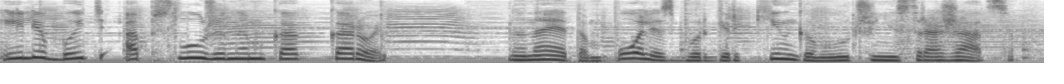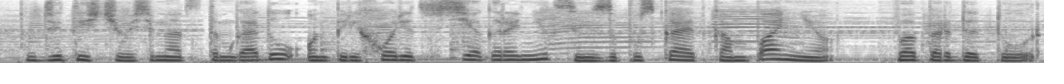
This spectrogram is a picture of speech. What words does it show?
или «Быть обслуженным как король». Но на этом поле с Бургер Кингом лучше не сражаться. В 2018 году он переходит все границы и запускает кампанию Whopper Detour,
